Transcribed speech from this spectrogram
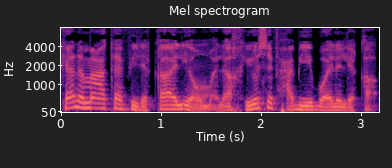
كان معك في لقاء اليوم. الأخ يوسف حبيب وإلى اللقاء.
